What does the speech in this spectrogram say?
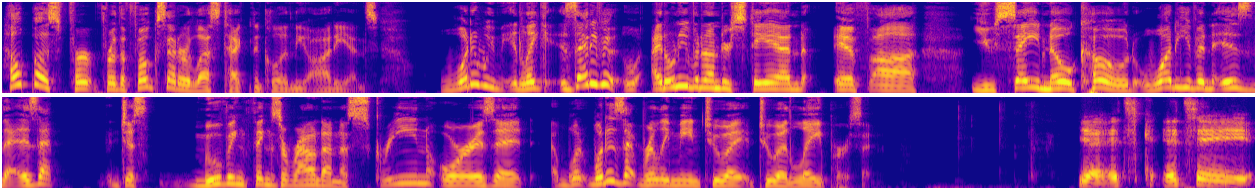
help us for for the folks that are less technical in the audience what do we mean? Like, is that even? I don't even understand if uh you say no code. What even is that? Is that just moving things around on a screen, or is it what? What does that really mean to a to a layperson? Yeah, it's it's a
